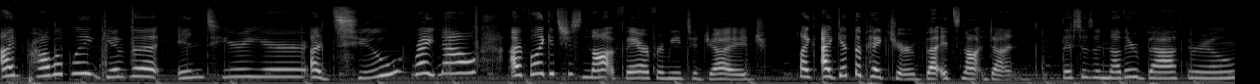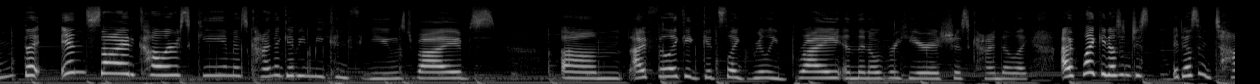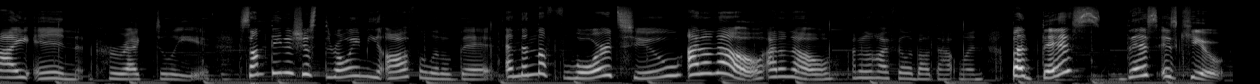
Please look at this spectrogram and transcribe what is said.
I'd probably give the interior a 2 right now. I feel like it's just not fair for me to judge. Like, I get the picture, but it's not done. This is another bathroom. The inside color scheme is kind of giving me confused vibes. Um, I feel like it gets like really bright and then over here it's just kind of like I feel like it doesn't just it doesn't tie in correctly. Something is just throwing me off a little bit. And then the floor too. I don't know. I don't know. I don't know how I feel about that one. But this, this is cute.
